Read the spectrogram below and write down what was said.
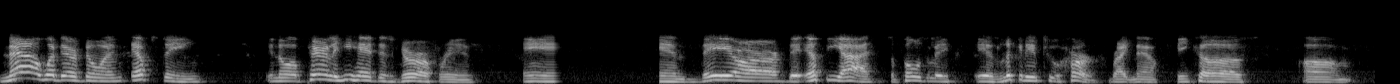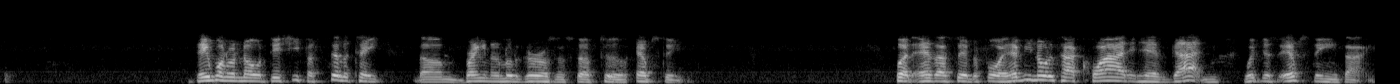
now what they're doing, Epstein, you know, apparently he had this girlfriend, and and they are the FBI supposedly is looking into her right now because um, they want to know did she facilitate um, bringing the little girls and stuff to Epstein. But as I said before, have you noticed how quiet it has gotten with this Epstein thing?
